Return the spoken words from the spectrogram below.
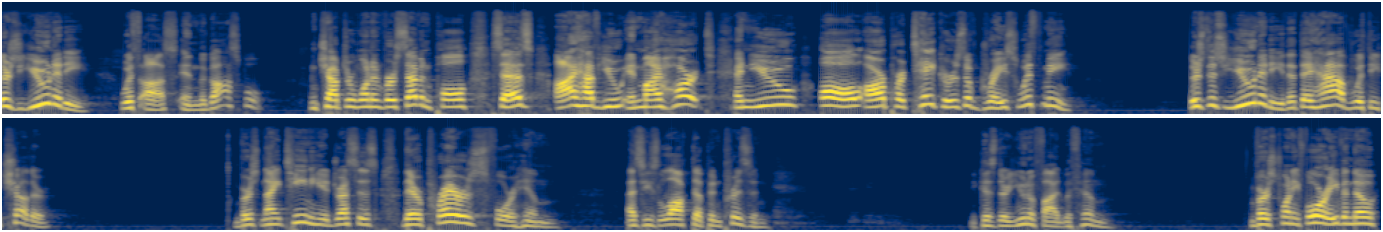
There's unity with us in the gospel. In chapter 1 and verse 7, Paul says, I have you in my heart, and you all are partakers of grace with me. There's this unity that they have with each other. Verse 19, he addresses their prayers for him as he's locked up in prison because they're unified with him. Verse 24, even though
